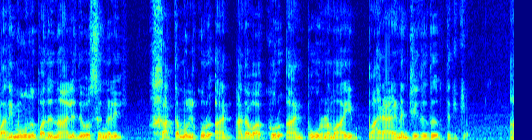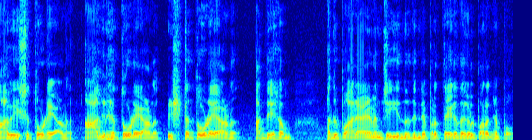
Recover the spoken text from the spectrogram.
പതിമൂന്ന് പതിനാല് ദിവസങ്ങളിൽ ഖത്തമുൽ ഖുർആൻ അഥവാ ഖുർആൻ പൂർണമായും പാരായണം ചെയ്ത് തീർത്തിരിക്കും. ആവേശത്തോടെയാണ് ആഗ്രഹത്തോടെയാണ് ഇഷ്ടത്തോടെയാണ് അദ്ദേഹം അത് പാരായണം ചെയ്യുന്നതിന്റെ പ്രത്യേകതകൾ പറഞ്ഞപ്പോൾ.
